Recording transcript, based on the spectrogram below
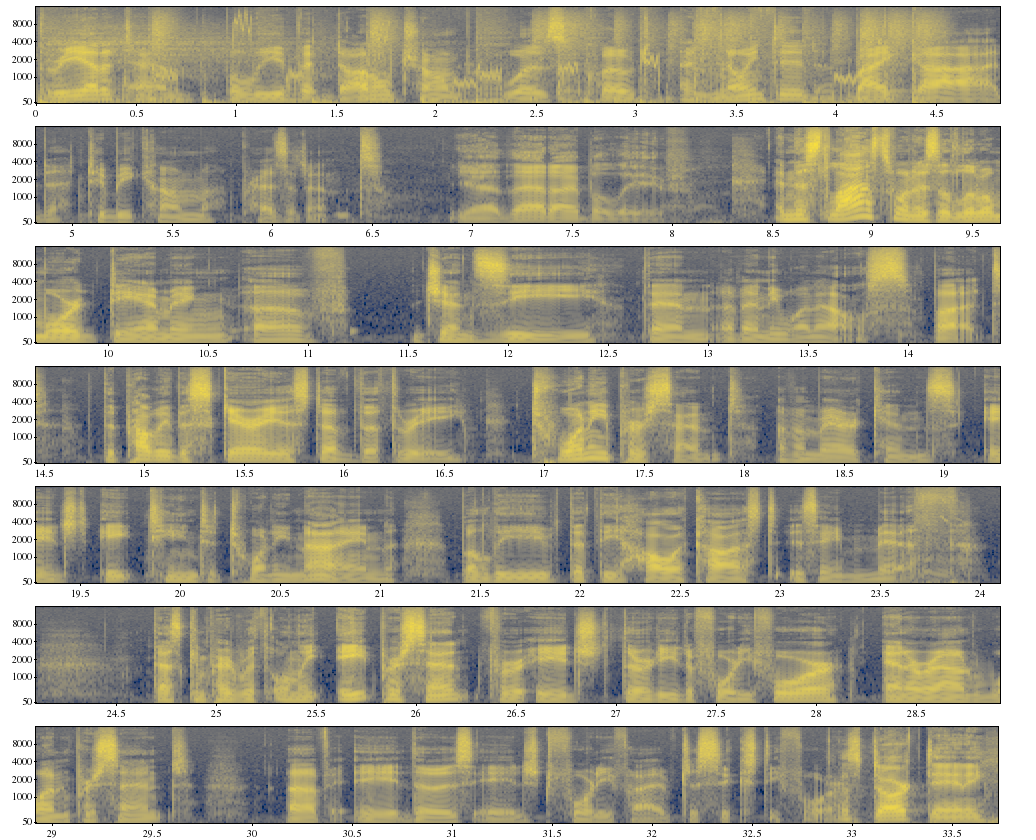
3 out of 10, believe that Donald Trump was, quote, anointed by God to become president. Yeah, that I believe. And this last one is a little more damning of Gen Z than of anyone else, but the probably the scariest of the three. 20% of Americans aged 18 to 29 believe that the Holocaust is a myth. That's compared with only 8% for aged 30 to 44 and around 1% of those aged 45 to 64. That's dark, Danny.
